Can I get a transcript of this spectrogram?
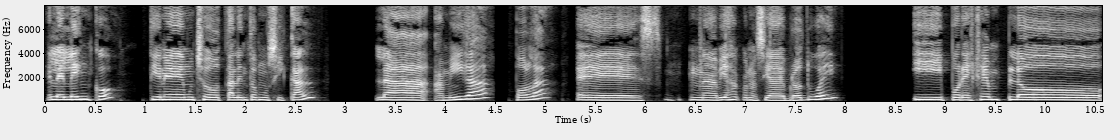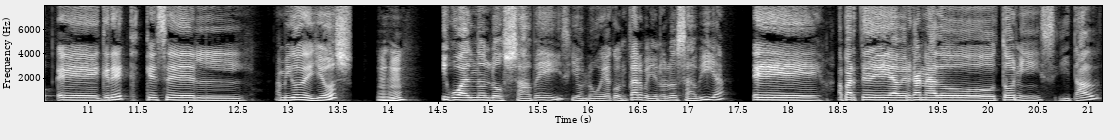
el elenco tiene mucho talento musical. La amiga, Paula, es una vieja conocida de Broadway. Y, por ejemplo, eh, Greg, que es el amigo de Josh, igual no lo sabéis, y os lo voy a contar, pero yo no lo sabía, eh, aparte de haber ganado Tonys y tal,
